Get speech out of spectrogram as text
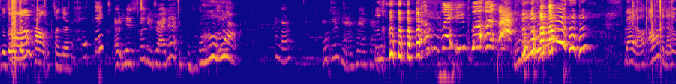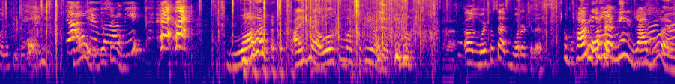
Those are Aw. good palate cleanser. Oh, it tastes good. You tried it? Yeah. Okay. What's in here? Bad. I'll, I'll have another one if you don't mind. No, you just save them. what? I think yeah, a little too much potato chips. Um, we're supposed to add water to this. How do you know that means add water?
